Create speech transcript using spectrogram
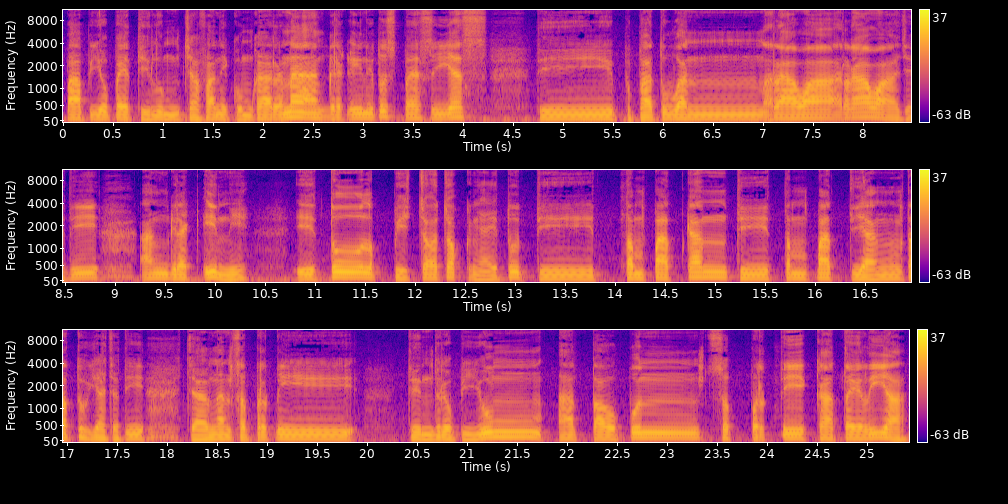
Paphiopedilum javanicum karena anggrek ini tuh spesies di bebatuan rawa-rawa. Jadi anggrek ini itu lebih cocoknya itu ditempatkan di tempat yang teduh ya. Jadi jangan seperti dendrobium ataupun seperti catelia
